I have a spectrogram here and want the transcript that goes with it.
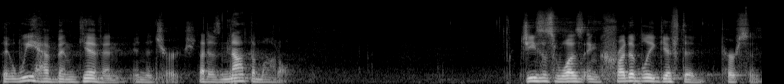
that we have been given in the church. That is not the model. Jesus was an incredibly gifted person.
